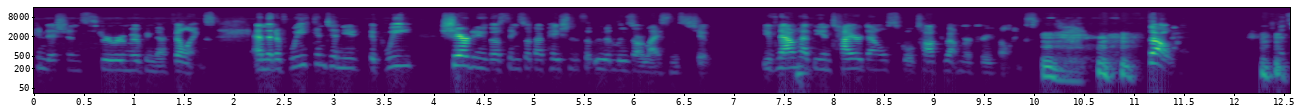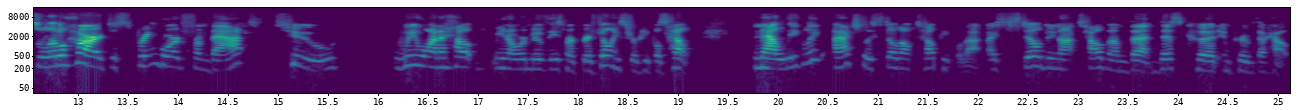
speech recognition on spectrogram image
conditions through removing their fillings, and that if we continued, if we shared any of those things with our patients, that we would lose our license too. You've now had the entire dental school talk about mercury fillings. Hmm. so it's a little hard to springboard from that to we want to help, you know, remove these mercury fillings for people's health. Now, legally, I actually still don't tell people that. I still do not tell them that this could improve their health.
